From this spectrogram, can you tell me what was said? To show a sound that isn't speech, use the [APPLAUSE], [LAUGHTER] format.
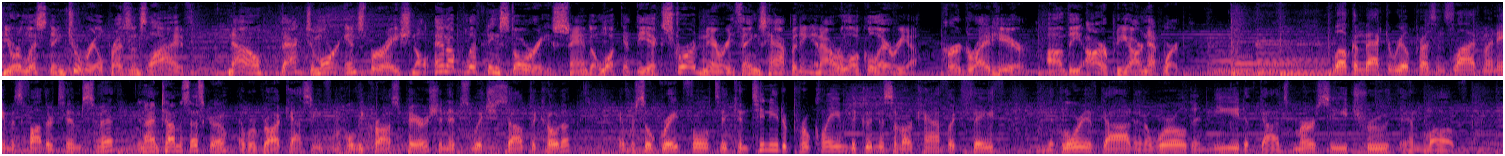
You're listening to Real Presence Live. Now, back to more inspirational and uplifting stories and a look at the extraordinary things happening in our local area. Heard right here on the RPR Network. Welcome back to Real Presence Live. My name is Father Tim Smith. And I'm Thomas Escrow. And we're broadcasting from Holy Cross Parish in Ipswich, South Dakota. And we're so grateful to continue to proclaim the goodness of our Catholic faith and the glory of God in a world in need of God's mercy, truth, and love.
